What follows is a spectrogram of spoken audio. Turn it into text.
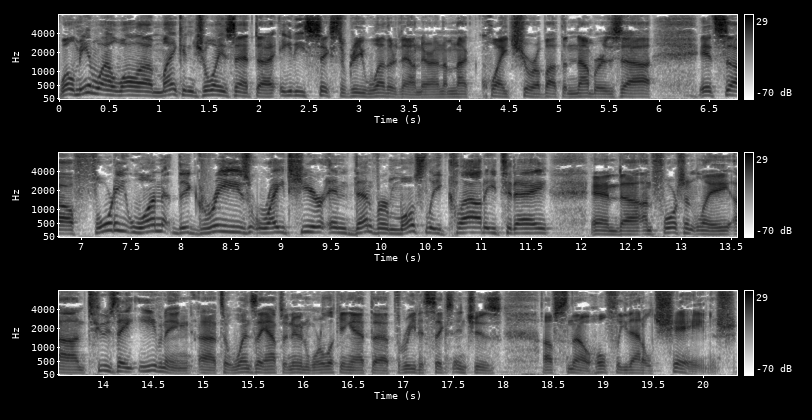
well meanwhile, while uh, Mike enjoys that uh, 86 degree weather down there, and I'm not quite sure about the numbers, uh, it's uh, 41 degrees right here in Denver, mostly cloudy today. And uh, unfortunately, on Tuesday evening uh, to Wednesday afternoon, we're looking at three to six inches of snow. Hopefully, that'll change.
